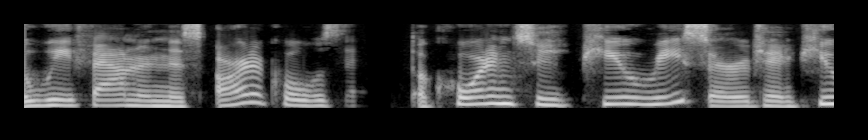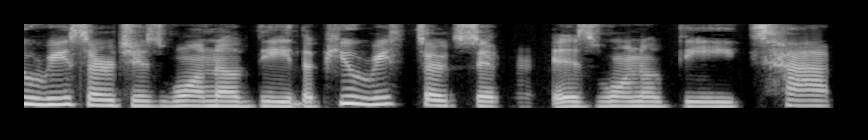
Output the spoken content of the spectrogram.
we found in this article was that according to Pew Research, and Pew Research is one of the, the Pew Research Center is one of the top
